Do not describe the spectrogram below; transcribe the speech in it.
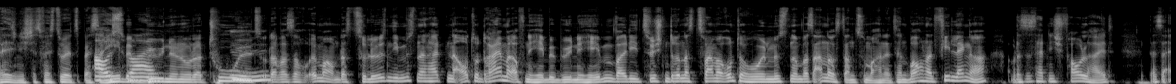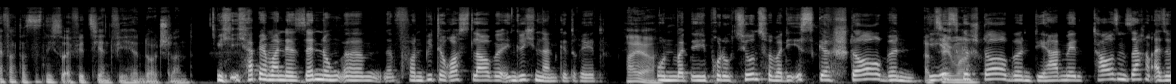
weiß ich nicht, das weißt du jetzt besser, Auswahl. Hebebühnen oder Tools Mhm. oder was auch immer, um das zu lösen. Die müssen dann halt ein Auto dreimal auf eine Hebebühne heben, weil die zwischendrin das zweimal runterholen müssen, um was anderes dann zu machen. Dann brauchen halt viel länger, aber das ist halt nicht Faulheit. Das ist einfach, das ist nicht so effizient wie hier in Deutschland. Ich, ich habe ja mal eine Sendung ähm, von Biete Rostlaube in Griechenland gedreht. Ah ja. Und die Produktionsfirma, die ist gestorben. Die Erzähl ist mal. gestorben. Die haben mir tausend Sachen, also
